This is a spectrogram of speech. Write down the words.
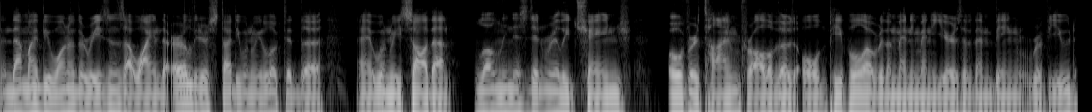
and that might be one of the reasons that why in the earlier study when we looked at the uh, when we saw that loneliness didn't really change over time for all of those old people over the many many years of them being reviewed.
